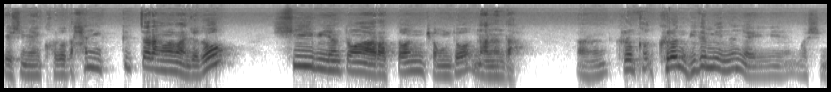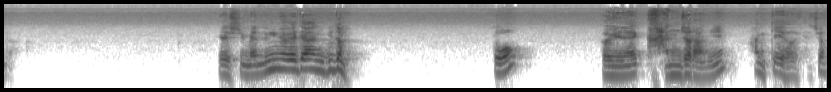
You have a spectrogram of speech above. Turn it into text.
예수님의 겉옷 한 끝자락만 만져도 12년 동안 알았던 병도 낫는다. 라는 그런, 그런 믿음이 있는 여인인 것입니다. 예수님의 능력에 대한 믿음, 또 여인의 간절함이 함께 있었겠죠.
